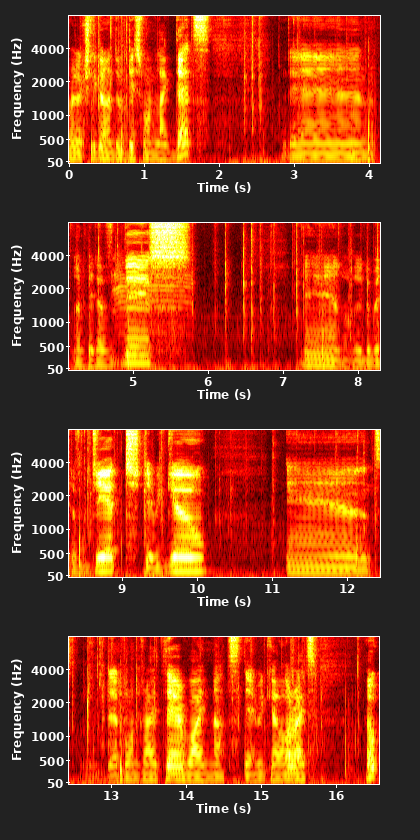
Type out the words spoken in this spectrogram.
we're actually gonna do this one like that. Then a bit of this. And a little bit of jet. There we go. And that one right there. Why not? There we go. Alright. Oh,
